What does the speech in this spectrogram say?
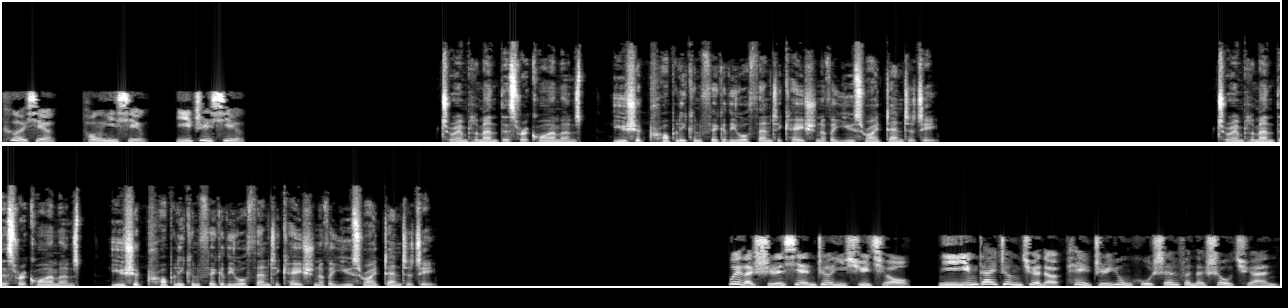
特性、同一性、一致性。 To implement this requirement, you should properly configure the authentication of a user identity. To implement this requirement, you should properly configure the authentication of a user identity. 为了实现这一需求，你应该正确的配置用户身份的授权。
